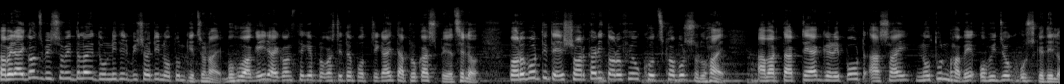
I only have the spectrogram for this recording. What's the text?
তবে রায়গঞ্জ বিশ্ববিদ্যালয়ে দুর্নীতির বিষয়টি নতুন কিছু নয়। বহু আগেই রায়গঞ্জ থেকে প্রকাশিত পত্রিকায় তা প্রকাশ পেয়েছিল। পরবর্তীতে সরকারি তরফেও খোঁজখবর শুরু হয়। আবার তার ট্যাগ রিপোর্ট আসায় নতুনভাবে অভিযোগ উস্কে দিল।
